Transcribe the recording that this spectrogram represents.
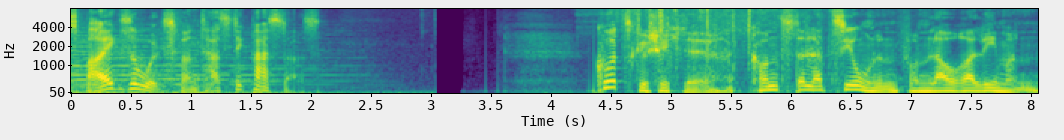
Spike Souls Fantastic Pastas. Kurzgeschichte Konstellationen von Laura Lehmann.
